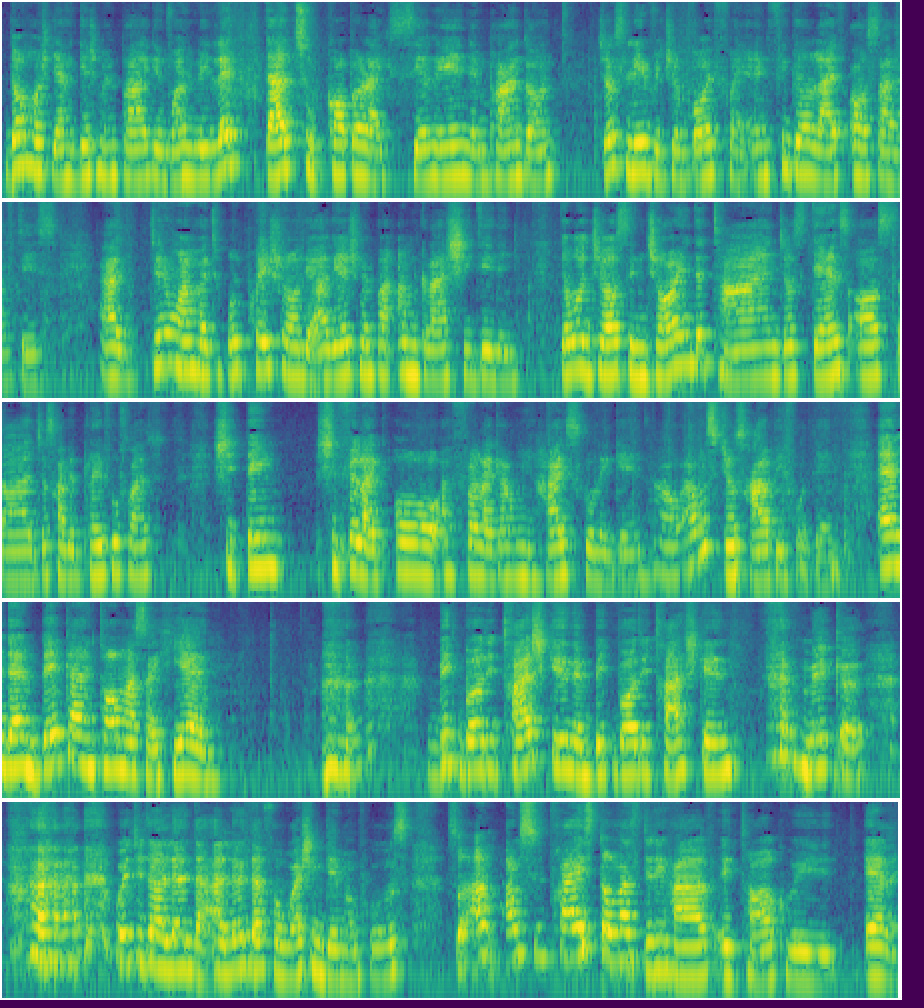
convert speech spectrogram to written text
Don't rush the engagement part in one way. Let that two couple like Serene and Brandon just live with your boyfriend and figure life outside of this. I didn't want her to put pressure on the engagement, but I'm glad she didn't. They were just enjoying the time, just dance outside, just having playful fun. She think she felt like, oh, I felt like I'm in high school again. I, I was just happy for them. And then Becca and Thomas are here. big body trash can and big body trash can make a Where did I learn that? I learned that from watching Game of Thrones. So I'm I'm surprised Thomas didn't have a talk with Ellen.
